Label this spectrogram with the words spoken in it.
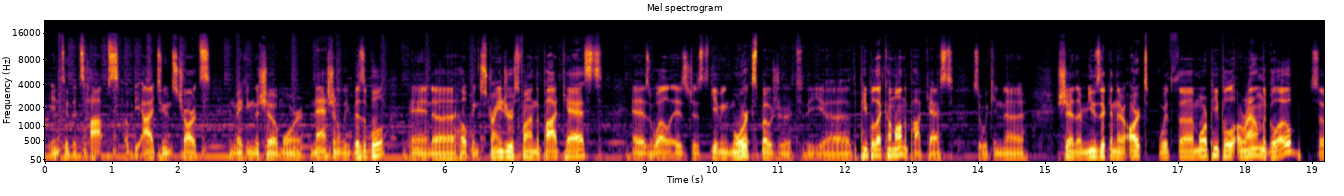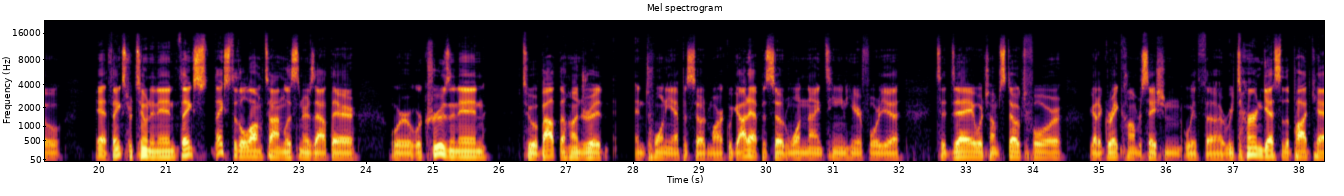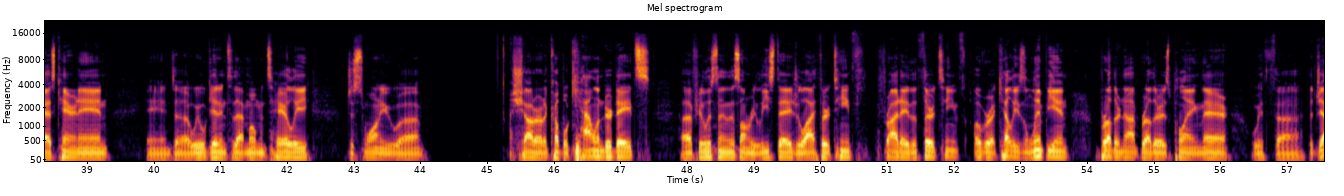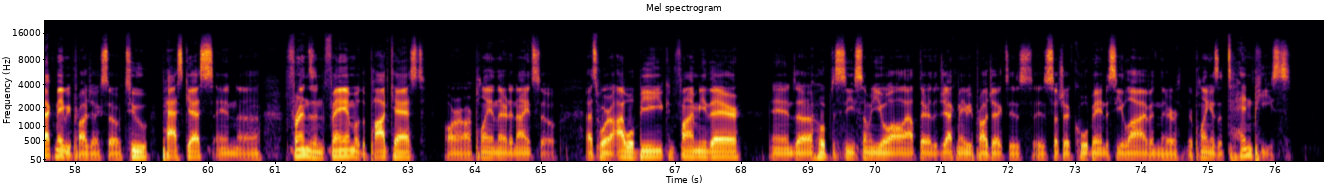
into the tops of the iTunes charts and making the show more nationally visible and uh, helping strangers find the podcast as well as just giving more exposure to the uh, the people that come on the podcast so we can uh, share their music and their art with uh, more people around the globe so yeah, thanks for tuning in. Thanks thanks to the longtime listeners out there. We're we're cruising in to about the 120 episode mark. We got episode 119 here for you today, which I'm stoked for. We got a great conversation with uh, return guest of the podcast, Karen Ann, and uh, we will get into that momentarily. Just want to uh, shout out a couple calendar dates. Uh, if you're listening to this on release day, July 13th, Friday the 13th, over at Kelly's Olympian, Brother Not Brother is playing there with uh, the Jack Maybe Project. So, two past guests and uh, friends and fam of the podcast are, are playing there tonight. So, that's where I will be. You can find me there and uh, hope to see some of you all out there. The Jack Maybe Project is is such a cool band to see live, and they're they're playing as a ten piece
